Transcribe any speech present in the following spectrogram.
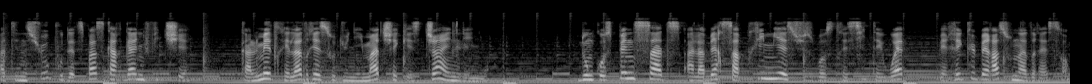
Atenció, podetz pas cargar un fichier, cal metre l'adreço d'une imatge que és ja en ligne. Donc os pensatz a la versa primier sus vostre site web per recuperar son adreço,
